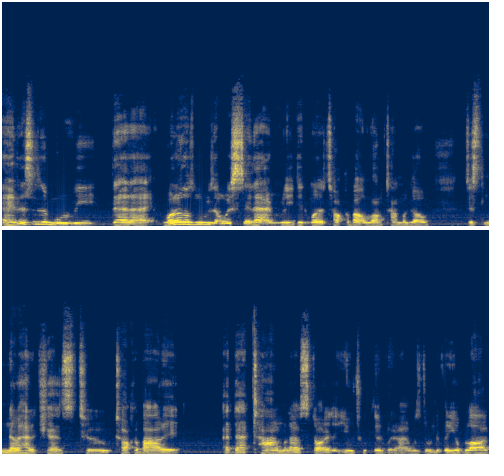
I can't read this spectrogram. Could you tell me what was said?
and this is a movie that I one of those movies I always say that I really did want to talk about a long time ago, just never had a chance to talk about it at that time when I started a YouTube thing when I was doing the video blog.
